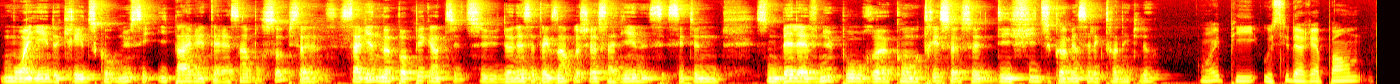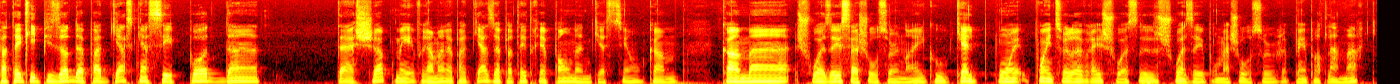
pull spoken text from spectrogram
moyen de créer du contenu, c'est hyper intéressant pour ça. Puis ça, ça vient de me popper quand tu, tu donnais cet exemple-là. Ça vient, c'est une, une belle avenue pour euh, contrer ce, ce défi du commerce électronique-là. Oui, puis aussi de répondre peut-être l'épisode de podcast quand c'est pas dans ta shop, mais vraiment le podcast, de peut-être répondre à une question comme comment choisir sa chaussure Nike ou quelle point, pointure devrais-je choisir pour ma chaussure, peu importe la marque.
